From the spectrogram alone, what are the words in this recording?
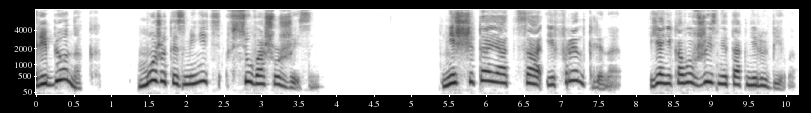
Ребенок может изменить всю вашу жизнь. Не считая отца и Фрэнклина, я никого в жизни так не любила.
